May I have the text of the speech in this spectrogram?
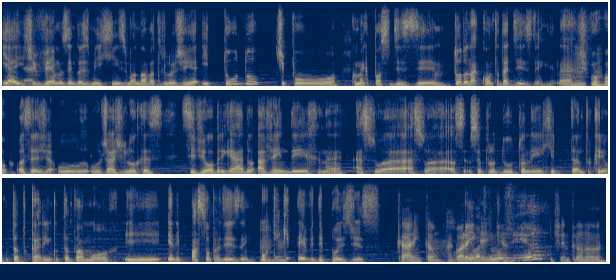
E aí É, tivemos em 2015 uma nova trilogia e tudo tipo, como é que posso dizer? Tudo na conta da Disney, né? Hum. Tipo, ou seja, o, o George Lucas se viu obrigado a vender, né, a sua, a sua, o seu, produto ali que tanto criou com tanto carinho, com tanto amor, e ele passou para Disney. Uhum. O que uhum. que teve depois disso? Cara, então, agora aí que a gente, a gente entrou no,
